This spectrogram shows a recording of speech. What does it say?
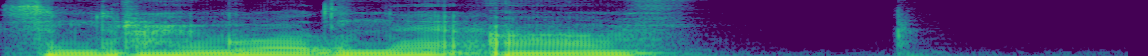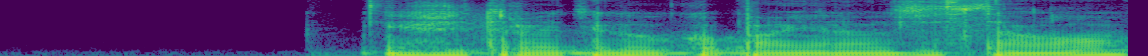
Jestem trochę głodny, a... Jeszcze trochę tego kopania nam zostało.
